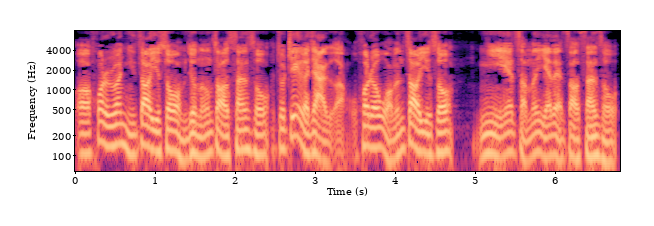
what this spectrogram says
呃，或者说你造一艘，我们就能造三艘，就这个价格；或者我们造一艘，你怎么也得造三艘。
